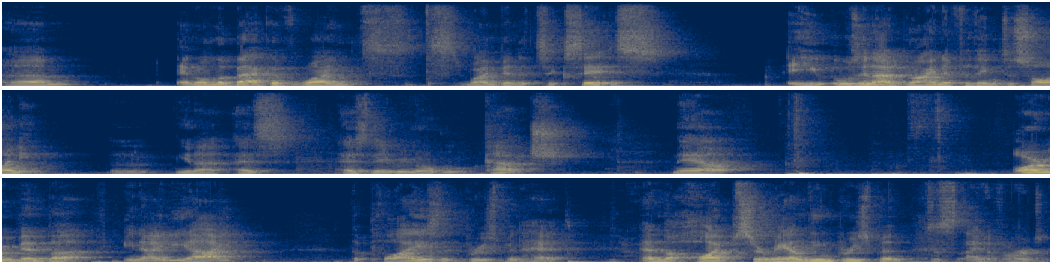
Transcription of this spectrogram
um, and on the back of Wayne's, Wayne Bennett's success, he, it was a no-brainer for them to sign him, you know, as as their inaugural coach. Now, I remember in '88 the players that Brisbane had and the hype surrounding Brisbane. It's a state of origin.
